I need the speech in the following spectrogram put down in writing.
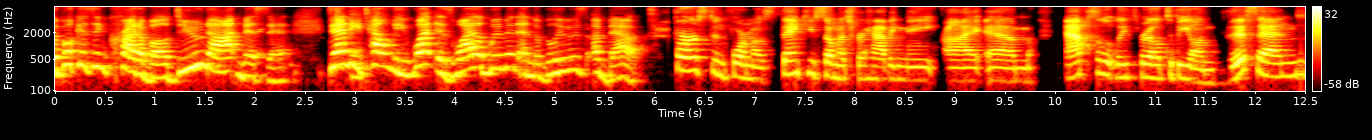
The book is incredible. Do not miss it. Denny, tell me, what is Wild Women and the Blues about? First and foremost, thank you so much for having me. I am absolutely thrilled to be on this end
